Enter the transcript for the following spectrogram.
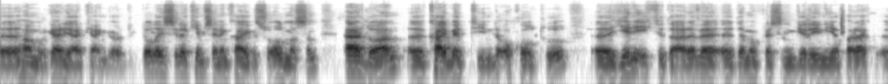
e, hamburger yerken gördük. Dolayısıyla kimsenin kaygısı olmasın. Erdoğan e, kaybettiğinde o koltuğu e, yeni iktidara ve e, demokrasinin gereğini yaparak e,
